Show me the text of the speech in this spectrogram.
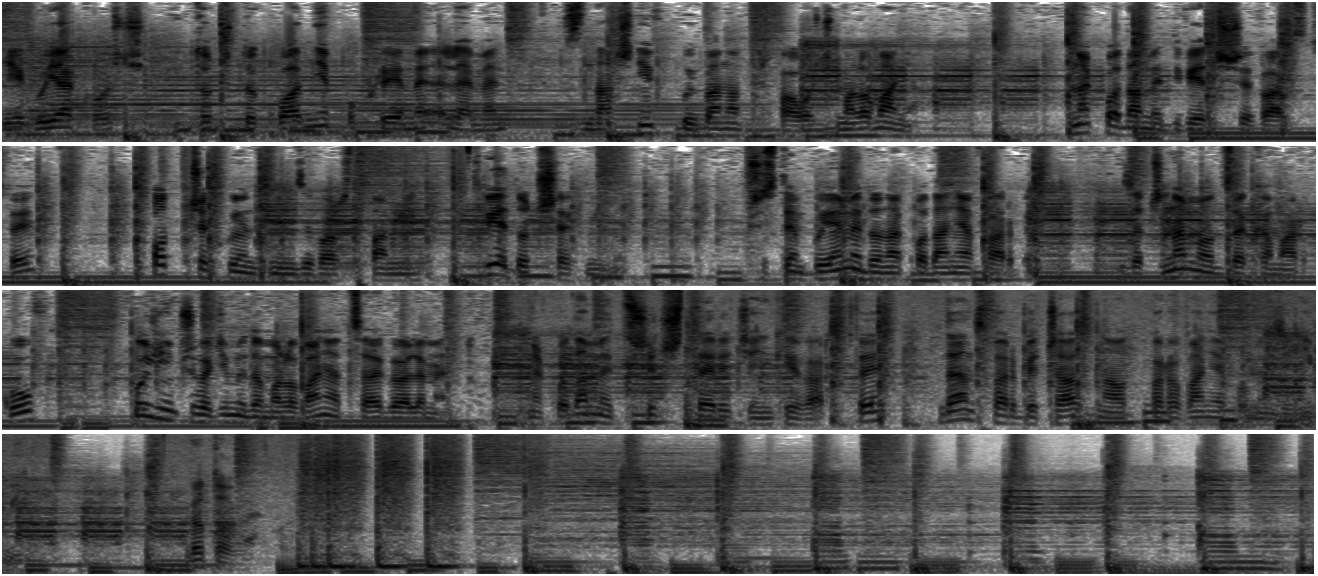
Jego jakość i to, czy dokładnie pokryjemy element, znacznie wpływa na trwałość malowania nakładamy 2-3 warstwy, odczekując między warstwami 2-3 minut. Przystępujemy do nakładania farby. Zaczynamy od zakamarków, później przechodzimy do malowania całego elementu. Nakładamy 3-4 cienkie warstwy, dając farbie czas na odparowanie pomiędzy nimi. Gotowe. Thank you.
